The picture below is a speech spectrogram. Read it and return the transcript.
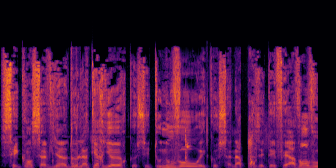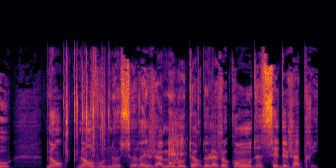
c'est quand ça vient de l'intérieur, que c'est tout nouveau et que ça n'a pas été fait avant vous. Non, non, vous ne serez jamais l'auteur de la Joconde, c'est déjà pris.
